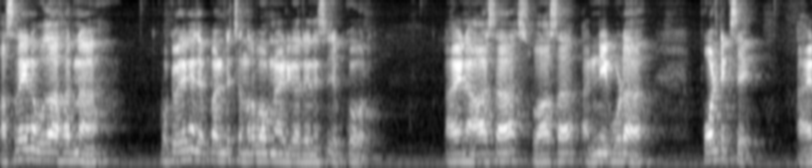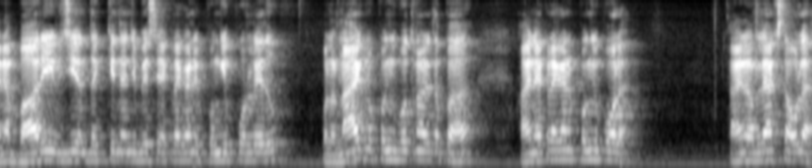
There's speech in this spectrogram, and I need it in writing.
అసలైన ఉదాహరణ ఒక విధంగా చెప్పాలంటే చంద్రబాబు నాయుడు గారు అనేసి చెప్పుకోవాలి. ఆయన ఆశ శ్వాస అన్నీ కూడా పాలిటిక్సే. ఆయన భారీ విజయం దక్కిందని చెప్పేసి ఎక్కడ కానీ పొంగిపోలేదు. వాళ్ళ నాయకులు పొంగిపోతున్నారు తప్ప ఆయన ఎక్కడ కానీ పొంగిపోలే. ఆయన రిలాక్స్ అవ్వలే.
